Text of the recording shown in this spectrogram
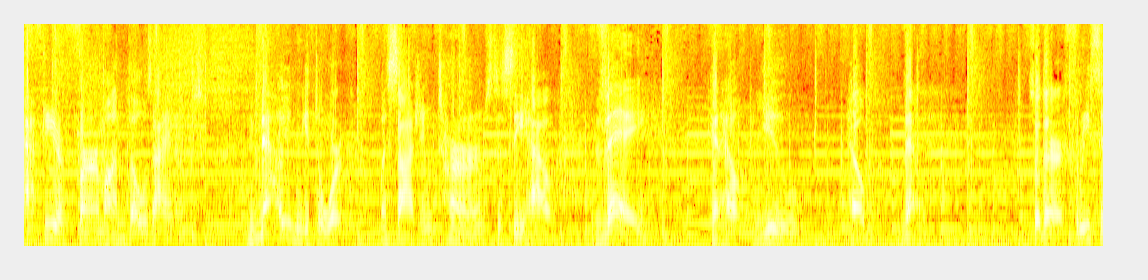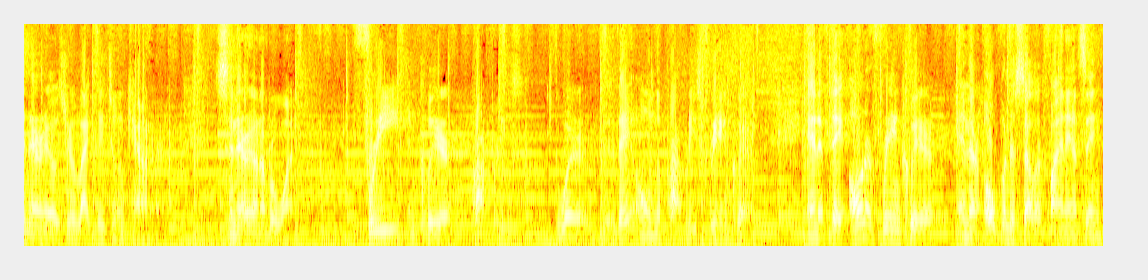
after you're firm on those items, now you can get to work massaging terms to see how they can help you help them. So there are three scenarios you're likely to encounter. Scenario number one free and clear properties, where they own the properties free and clear. And if they own it free and clear and they're open to seller financing,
